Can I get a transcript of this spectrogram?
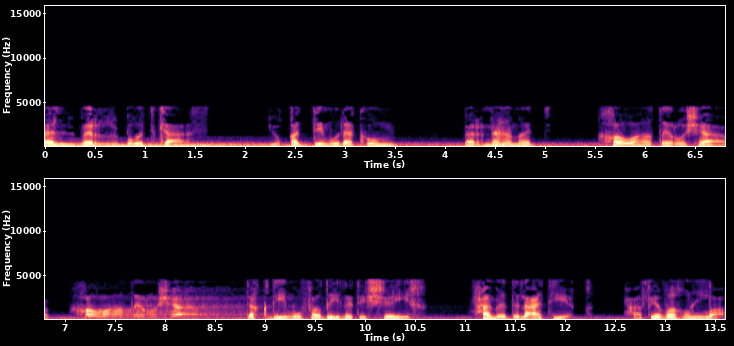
البر بودكاست. يقدم لكم برنامج خواطر شاب. خواطر شاب. تقديم فضيلة الشيخ حمد العتيق. حفظه الله.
